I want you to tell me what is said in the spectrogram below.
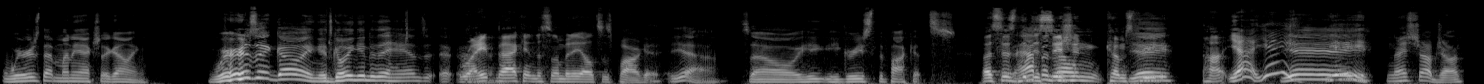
where's that money actually going? Where is it going? It's going into the hands. Uh, right back into somebody else's pocket. Yeah. So he he greased the pockets. That says It the happened, decision though. comes Yay. three. Huh? Yeah, yay, Yay. Nice job, John.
